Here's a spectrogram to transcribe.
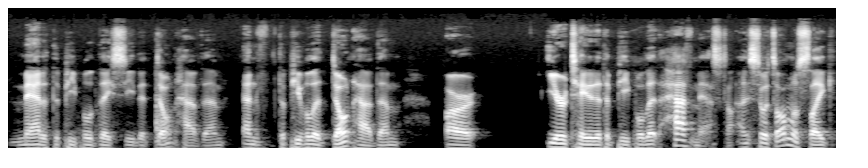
mad at the people that they see that don't have them, and the people that don't have them are irritated at the people that have masks on. And so it's almost like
